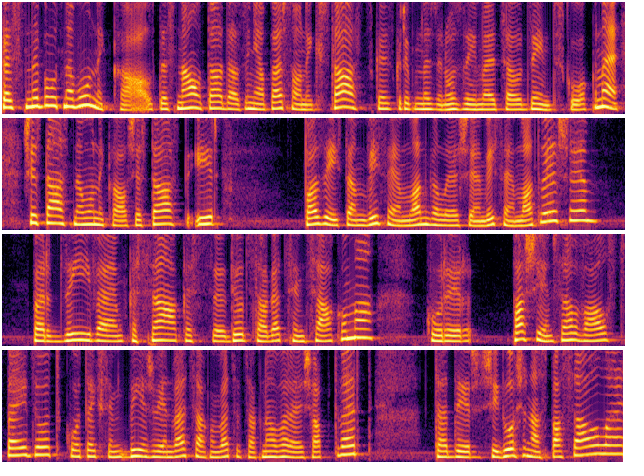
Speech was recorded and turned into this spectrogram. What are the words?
kas nebūtu nav unikāli. Tas nav tādā ziņā personīgs stāsts, ka es gribu, nezinu, uzzīmēt savu dzimtas koku. Nē, šie stāsti nav unikāli. Šie stāsti ir pazīstami visiem latgaliešiem, visiem latviešiem par dzīvēm, kas sākas 20. gadsimta sākumā, kur ir pašiem sava valsts beidzot, ko, teiksim, bieži vien vecāki un vecāki nav varējuši aptvert. Tad ir šī došanās pasaulē,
